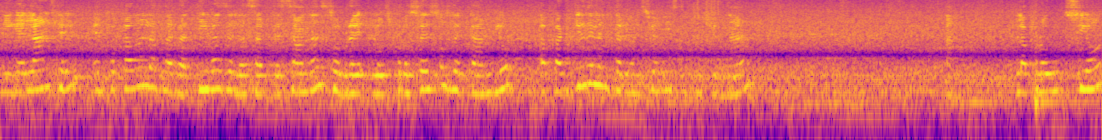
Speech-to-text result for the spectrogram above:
Miguel Ángel, enfocado en las narrativas de las artesanas sobre los procesos de cambio a partir de la intervención institucional, ah, la producción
